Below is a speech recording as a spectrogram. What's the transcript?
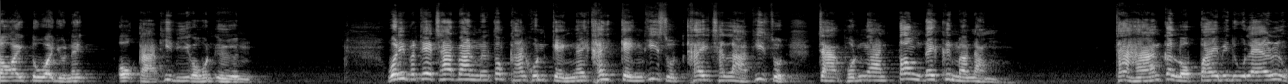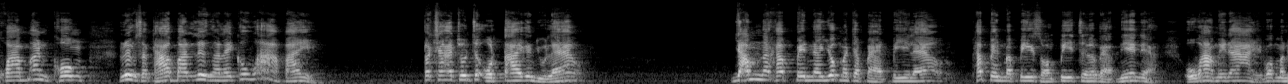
ลอยตัวอยู่ในโอกาสที่ดีกว่าคนอื่น วันนี้ประเทศชาติบ้านเมืองต้องการคนเก่งไง ใครเก่งที่สุด ใครฉลาดที่สุด จากผลงานต้องได้ขึ้นมานำทหารก็หลบไปไปดูแลเรื่องความมั่นคง เรื่องสถาบันเรื่องอะไรก็ว่าไป ประชาชนจะอดตายกันอยู่แล้ว ย้ำนะครับ เป็นนายกมาจะแปดปีแล้ว ถ้าเป็นมาปีสองปีเจอแบบนี้เนี่ยโอ้ว่าไม่ได้เพราะมัน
